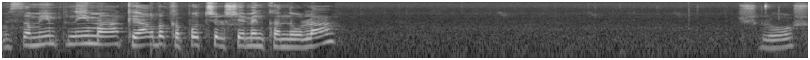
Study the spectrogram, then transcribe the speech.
ושמים פנימה כארבע כפות של שמן קנולה. שלוש,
